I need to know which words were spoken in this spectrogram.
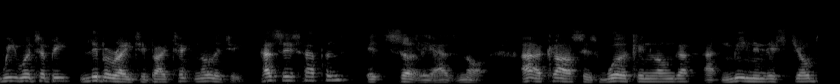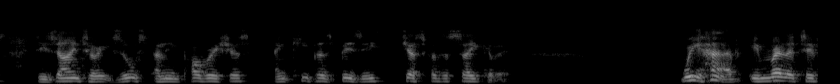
We were to be liberated by technology. Has this happened? It certainly has not. Our class is working longer at meaningless jobs designed to exhaust and impoverish us and keep us busy just for the sake of it. We have, in relative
